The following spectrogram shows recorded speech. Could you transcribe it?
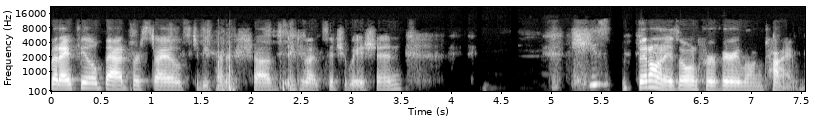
but I feel bad for Stiles to be kind of shoved into that situation. He's been on his own for a very long time,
